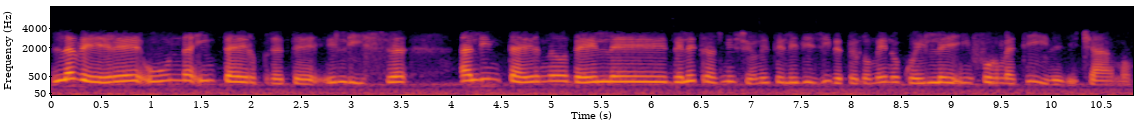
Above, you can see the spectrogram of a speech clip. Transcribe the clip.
l'avere un interprete LIS all'interno delle, delle, trasmissioni televisive, perlomeno quelle informative, diciamo.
